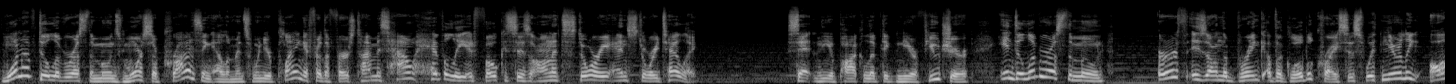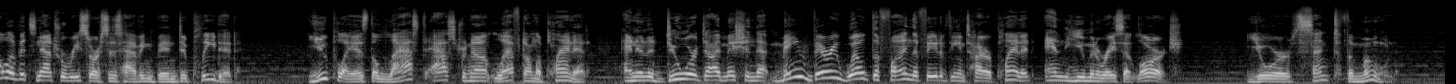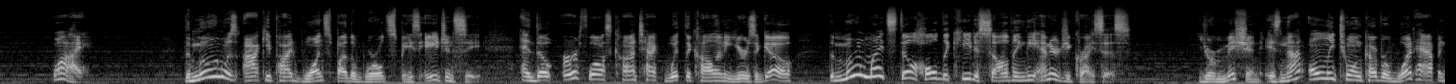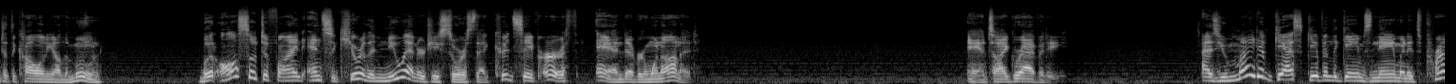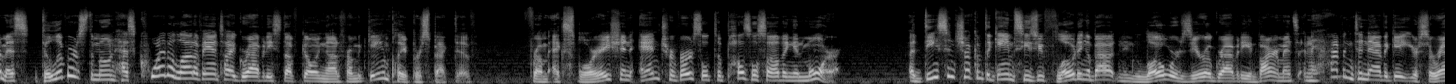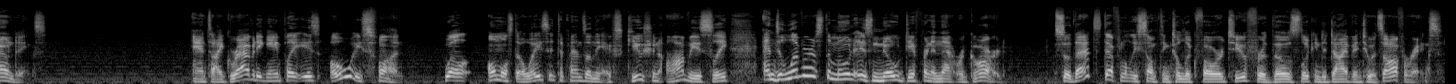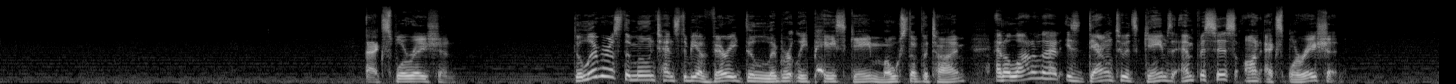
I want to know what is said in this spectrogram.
One of Deliver Us the Moon's more surprising elements when you're playing it for the first time is how heavily it focuses on its story and storytelling. Set in the apocalyptic near future, in Deliver Us the Moon, Earth is on the brink of a global crisis with nearly all of its natural resources having been depleted. You play as the last astronaut left on the planet, and in a do or die mission that may very well define the fate of the entire planet and the human race at large you're sent to the moon. Why? The moon was occupied once by the World Space Agency, and though Earth lost contact with the colony years ago, the moon might still hold the key to solving the energy crisis. Your mission is not only to uncover what happened to the colony on the moon, but also to find and secure the new energy source that could save Earth and everyone on it. Anti gravity. As you might have guessed given the game's name and its premise, Deliver Us the Moon has quite a lot of anti-gravity stuff going on from a gameplay perspective. From exploration and traversal to puzzle solving and more. A decent chunk of the game sees you floating about in low or zero gravity environments and having to navigate your surroundings. Anti-gravity gameplay is always fun. Well, almost always, it depends on the execution, obviously, and Deliver Us the Moon is no different in that regard. So that's definitely something to look forward to for those looking to dive into its offerings. Exploration. Deliver Us the Moon tends to be a very deliberately paced game most of the time, and a lot of that is down to its game's emphasis on exploration.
